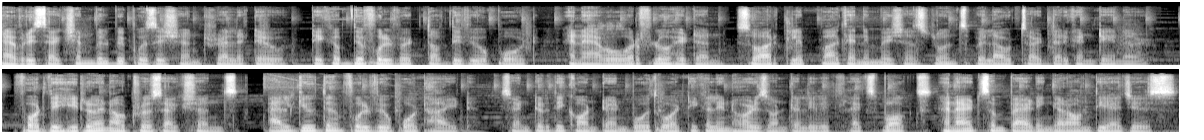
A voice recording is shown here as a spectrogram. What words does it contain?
Every section will be positioned relative, take up the full width of the viewport, and have overflow hidden so our clip path animations don't spill outside their container. For the hero and outro sections, I'll give them full viewport height, center the content both vertically and horizontally with flexbox, and add some padding around the edges.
